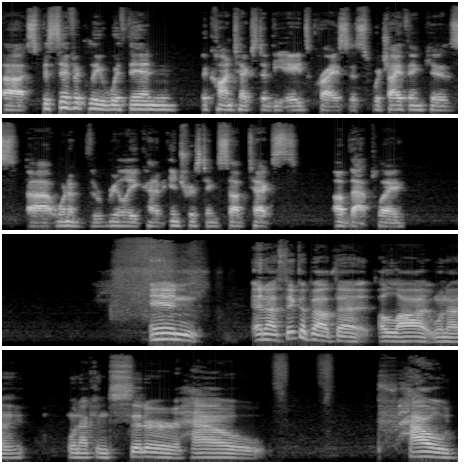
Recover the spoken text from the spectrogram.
uh, specifically within the context of the AIDS crisis, which I think is uh, one of the really kind of interesting subtexts of that play. And and I think about that a lot when I when I consider how how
